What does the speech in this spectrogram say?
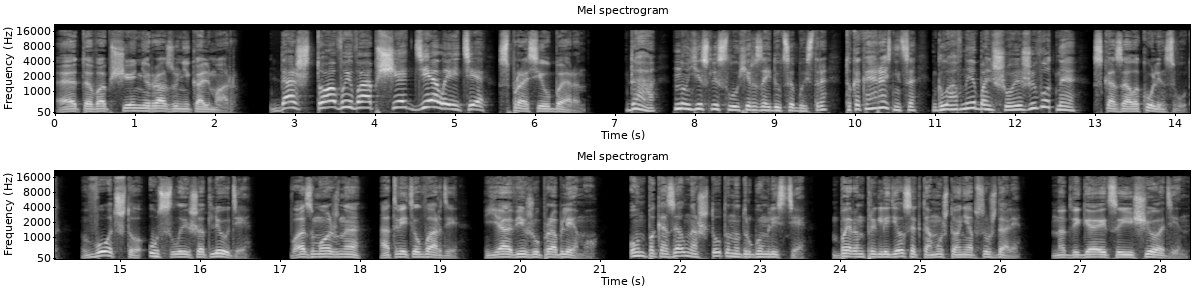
«Это вообще ни разу не кальмар». «Да что вы вообще делаете?» – спросил Бэрон. «Да, но если слухи разойдутся быстро, то какая разница? Главное – большое животное», – сказала Коллинсвуд. «Вот что услышат люди». «Возможно», – ответил Варди, – «я вижу проблему». Он показал на что-то на другом листе. Бэрон пригляделся к тому, что они обсуждали. «Надвигается еще один.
